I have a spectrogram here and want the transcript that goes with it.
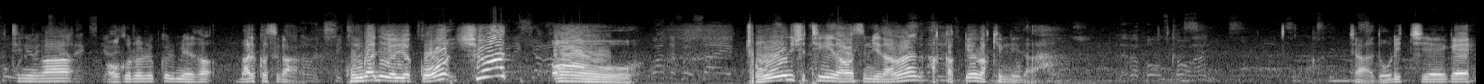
쿠티뉴가. 어그로를 끌면서 마르커스 강 공간이 열렸고 슛! save. 좋은 슈팅이 나왔습니다만 아깝게 막힙니다. 자 노리치에게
